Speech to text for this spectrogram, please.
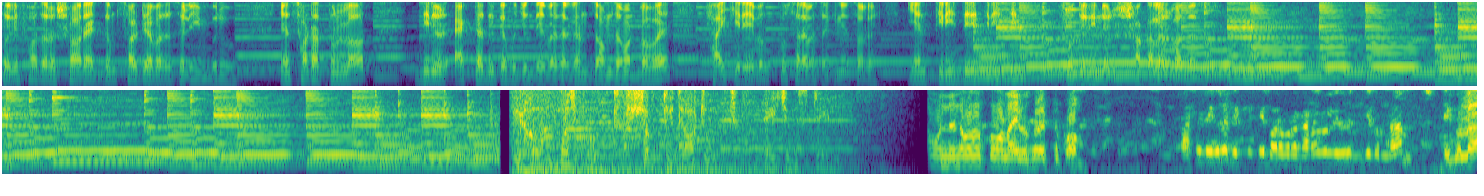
তলি ফদর শহরে একদম ছয়টা বাজে চলি ইম্পুরু এন ছটা তুললত দিনের একটা দুইটা পর্যন্ত এই বাজার গান জমজমাটভাবে ফাইকারি এবং খুচরা বেচা কিনে চলে। ইয়ান তিরিশ দিনে তিরিশ দিন প্রতিদিনের সকালের বাজার। দৃঢ় মজবুত শক্তিতে অটুট এইচ স্টিল অন্যান্য বছর তুলনায় এবছর একটু কম। পাশে যেগুলো দেখতেছি বড় বড় কাঁঠাল এগুলো কীরকম দাম? এগুলা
